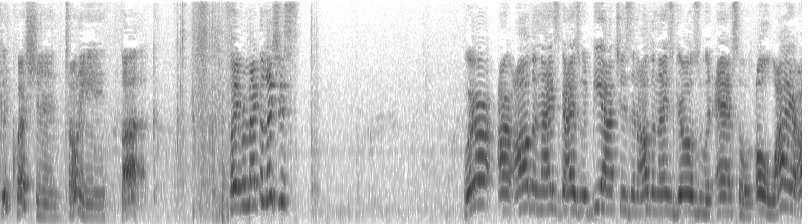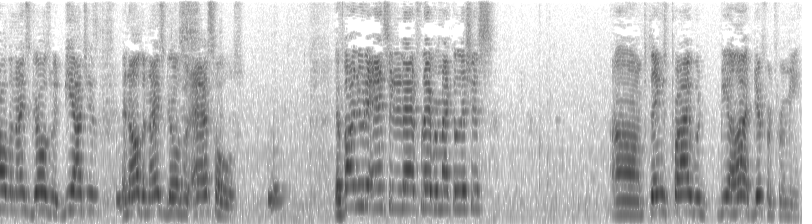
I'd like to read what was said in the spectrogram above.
Good question, Tony. Fuck. Flavor Macalicious. Where are all the nice guys with biatches and all the nice girls with assholes? Oh, why are all the nice girls with biatches and all the nice girls with assholes? If I knew the answer to that, Flavor Macalicious, um, things probably would be a lot different for me.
